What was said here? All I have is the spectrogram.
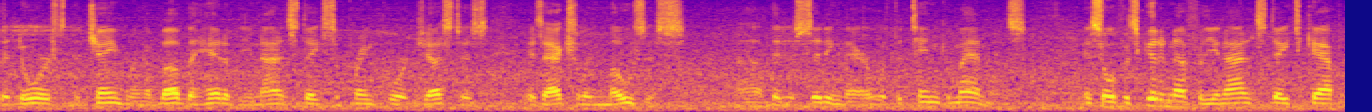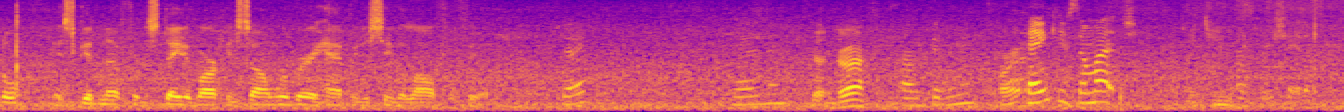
the doors to the chamber, and above the head of the United States Supreme Court Justice is actually Moses uh, that is sitting there with the Ten Commandments. And so if it's good enough for the United States Capitol, it's good enough for the state of Arkansas, and we're very happy to see the law fulfilled. Jay? You have anything? Good dry. Sounds good to me. All right. Thank you so much. Thank you. I appreciate it.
